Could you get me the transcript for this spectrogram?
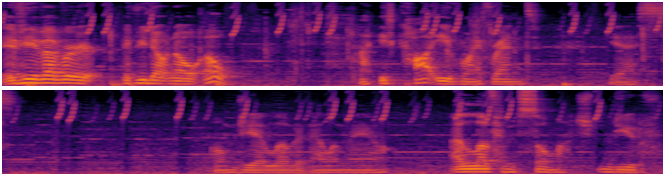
If you've ever, if you don't know, oh, he's caught you, my friend. Yes. OMG, I love it, LMAO. I love him so much. Beautiful.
